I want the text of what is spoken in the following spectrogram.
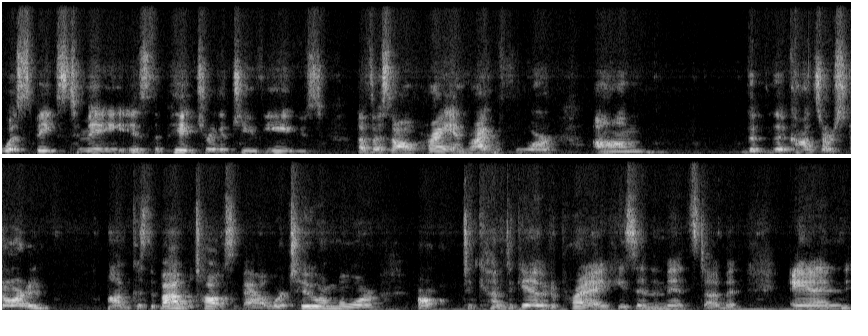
what speaks to me is the picture that you've used of us all praying right before um, the, the concert started. Because the Bible talks about where two or more are to come together to pray, He's in the midst of it. And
